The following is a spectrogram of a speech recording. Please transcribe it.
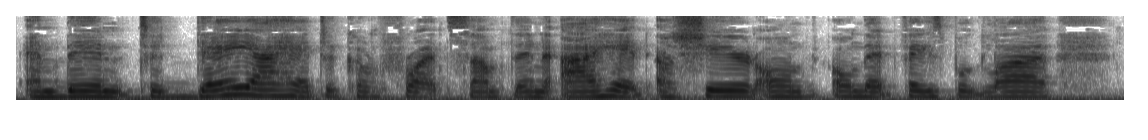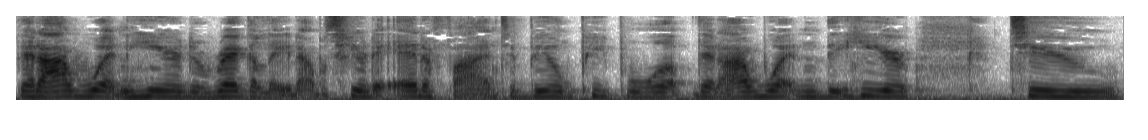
And then today I had to confront something. I had uh, shared on, on that Facebook Live that I wasn't here to regulate. I was here to edify and to build people up, that I wasn't here to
